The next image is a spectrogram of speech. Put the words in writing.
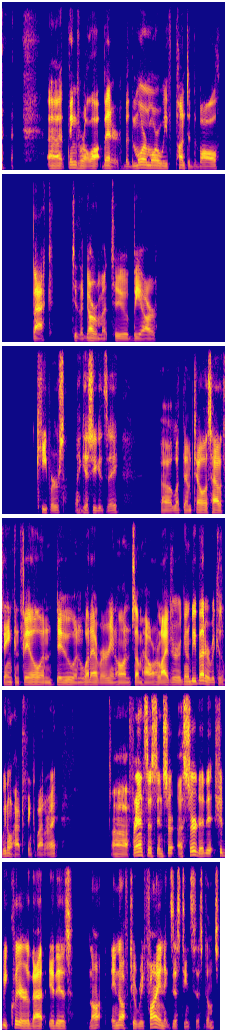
uh, things were a lot better. But the more and more we've punted the ball back to the government to be our keepers, I guess you could say. Uh, let them tell us how to think and feel and do and whatever, you know, and somehow our lives are going to be better because we don't have to think about it, right? Uh, Francis insert, asserted it should be clear that it is not enough to refine existing systems.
